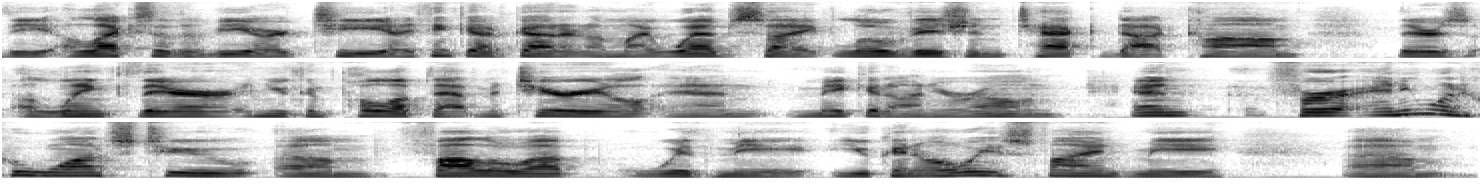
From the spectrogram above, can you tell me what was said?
the Alexa the VRT. I think I've got it on my website, lowvisiontech.com there's a link there and you can pull up that material and make it on your own. And for anyone who wants to um, follow up with me, you can always find me um,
